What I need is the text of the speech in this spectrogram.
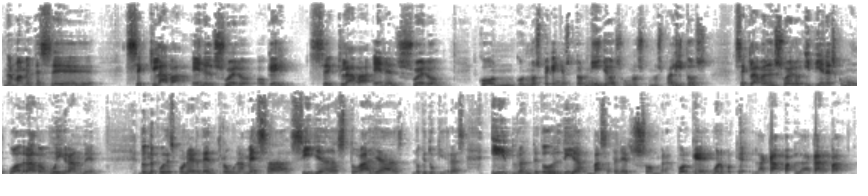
normalmente se, se clava en el suelo, ¿ok? Se clava en el suelo, con, unos pequeños tornillos, unos, unos palitos, se clava en el suelo y tienes como un cuadrado muy grande donde puedes poner dentro una mesa, sillas, toallas, lo que tú quieras, y durante todo el día vas a tener sombra. ¿Por qué? Bueno, porque la capa, la carpa,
